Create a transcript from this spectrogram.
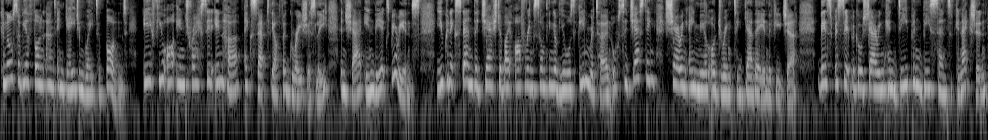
can also be a fun and engaging way to bond. If you are interested in her, accept the offer graciously and share in the experience. You can extend the gesture by offering something of yours in return or suggesting sharing a meal or drink together in the future. This reciprocal sharing can deepen the sense of connection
